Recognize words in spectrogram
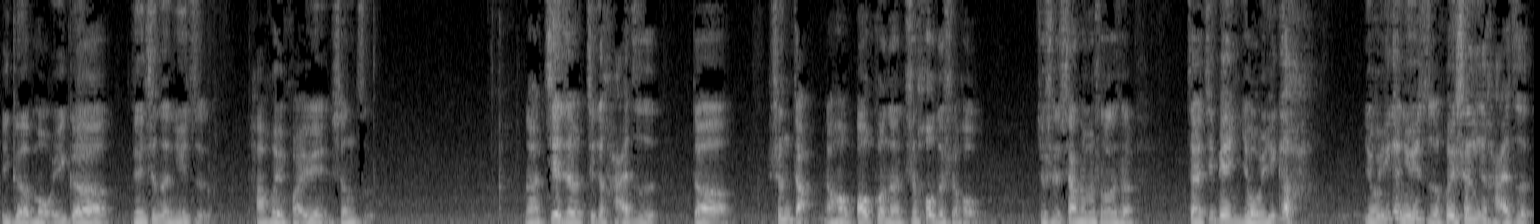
一个某一个年轻的女子，她会怀孕生子，那借着这个孩子。的生长，然后包括呢之后的时候，就是像他们说的是，在这边有一个有一个女子会生一个孩子，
